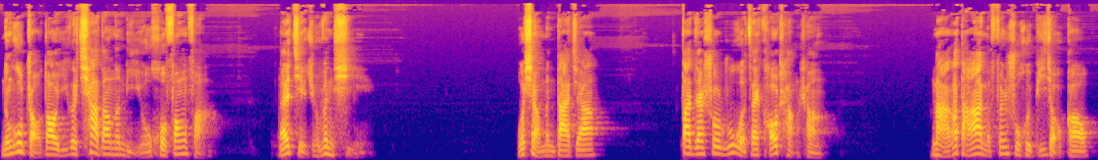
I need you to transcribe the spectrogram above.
能够找到一个恰当的理由或方法来解决问题。我想问大家。大家说，如果在考场上哪个答案的分数会比较高？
